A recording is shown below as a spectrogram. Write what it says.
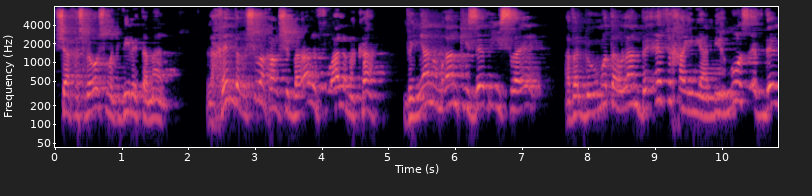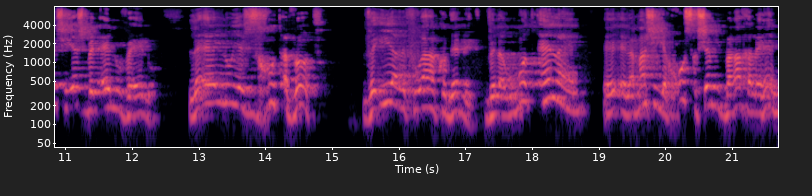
שאחשורוש מגדיל את המן. לכן דרשו אחר שברא רפואה למכה, ועניין אומרם כי זה בישראל, אבל באומות העולם בהפך העניין, לרמוז הבדל שיש בין אלו ואלו. לאלו יש זכות אבות, ואי הרפואה הקודמת, ולאומות אין להם אה, אלא מה שיחוס השם יתברך עליהם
